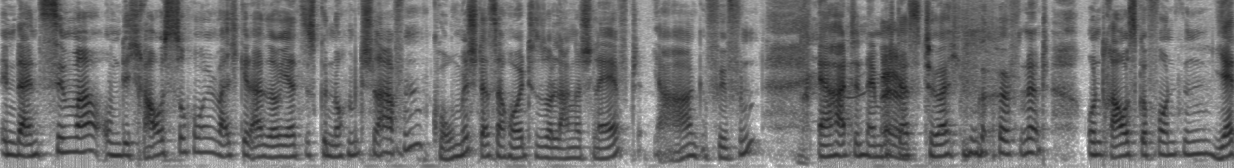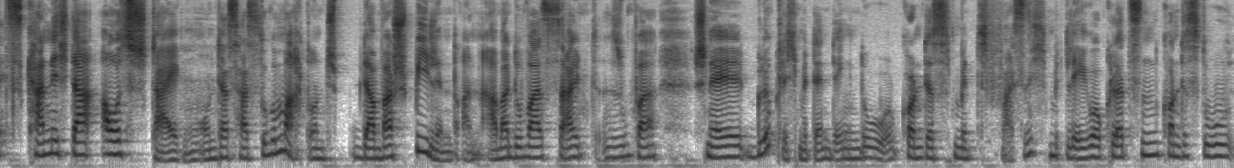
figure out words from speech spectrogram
in dein Zimmer, um dich rauszuholen, weil ich gedacht, also jetzt ist genug mit Schlafen. Komisch, dass er heute so lange schläft. Ja, gepfiffen. Er hatte nämlich das Türchen geöffnet und rausgefunden, jetzt kann ich da aussteigen. Und das hast du gemacht. Und da war Spielen dran. Aber du warst halt super schnell glücklich mit den Dingen. Du konntest mit, weiß nicht, mit Lego-Klötzen konntest du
